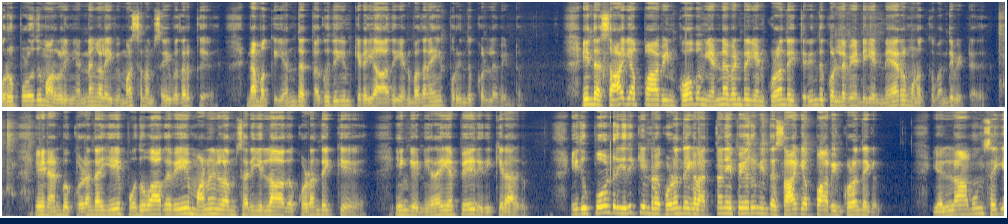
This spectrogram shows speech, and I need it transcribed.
ஒருபொழுதும் அவர்களின் எண்ணங்களை விமர்சனம் செய்வதற்கு நமக்கு எந்த தகுதியும் கிடையாது என்பதனை புரிந்து கொள்ள வேண்டும். இந்த சாயப்பாவின் கோபம் என்னவென்று என் குழந்தை தெரிந்து கொள்ள வேண்டிய நேரம் உனக்கு வந்துவிட்டது. என் அன்பு குழந்தையே பொதுவாகவே மனநிலம் சரியில்லாத குழந்தைக்கு இங்கு நிறைய பேர் இருக்கிறார்கள். இது போன்று இருக்கின்ற குழந்தைகள் அத்தனை பேரும் இந்த சாயப்பாவின் குழந்தைகள். எல்லாமும் செய்ய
